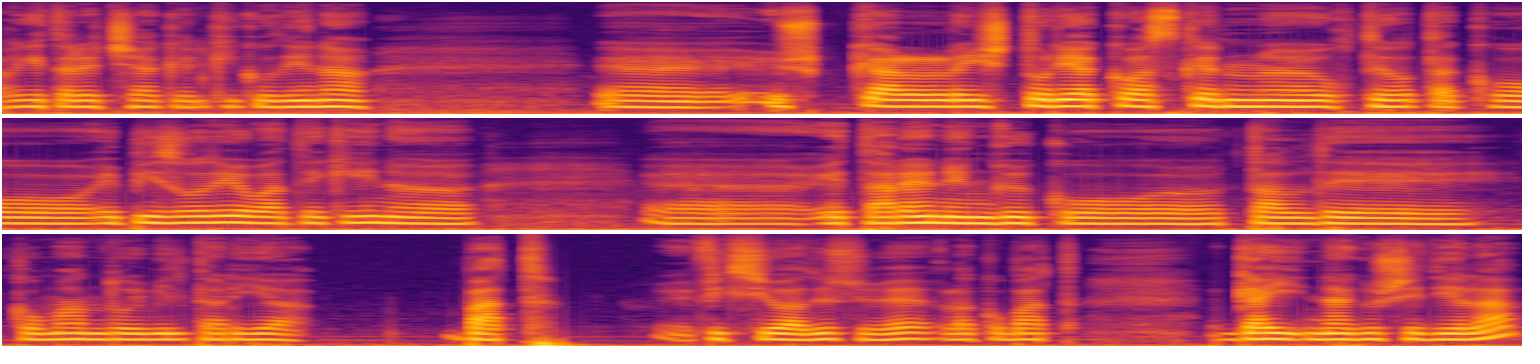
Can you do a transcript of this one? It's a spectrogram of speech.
argitaletxeak elkiko dena uh, Euskal historiako azken urteotako episodio batekin uh, uh, etaren enguko talde komando ibiltaria bat, fikzioa duzu, eh, lako bat gai nagusi diela.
